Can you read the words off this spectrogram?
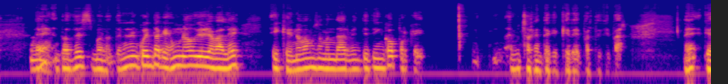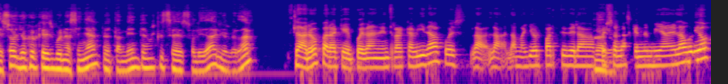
¿eh? Entonces, bueno, tener en cuenta que un audio ya vale y que no vamos a mandar 25 porque hay mucha gente que quiere participar. ¿eh? Que eso yo creo que es buena señal, pero también tenemos que ser solidarios, ¿verdad? Claro, para que puedan entrar cabida, pues la, mayor parte de las personas que nos envían el audio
